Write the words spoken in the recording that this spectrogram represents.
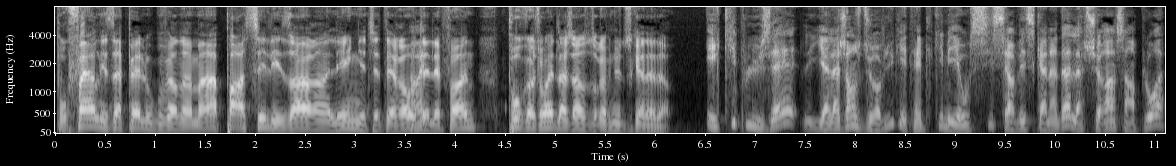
pour faire les appels au gouvernement, passer les heures en ligne, etc., au Ouais. téléphone, pour rejoindre l'Agence du revenu du Canada. Et qui plus est, il y a l'Agence du revenu qui est impliquée, mais il y a aussi Service Canada, l'assurance emploi,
